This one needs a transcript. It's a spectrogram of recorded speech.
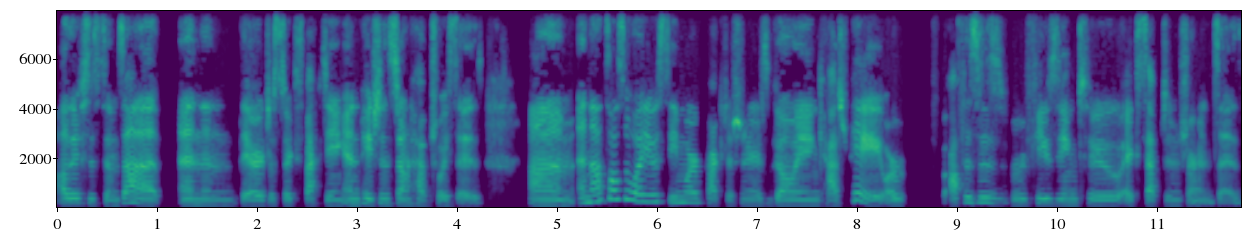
other systems up and then they're just expecting and patients don't have choices. Um, and that's also why you see more practitioners going cash pay or offices refusing to accept insurances.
